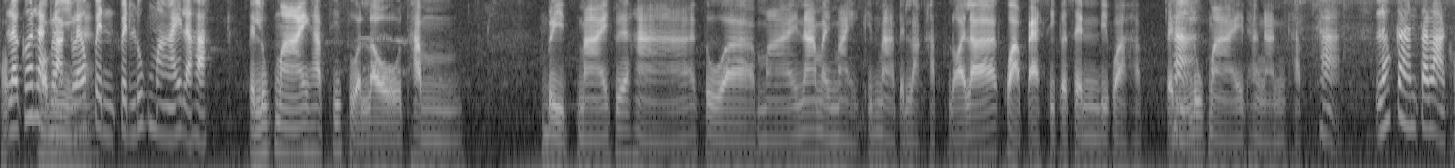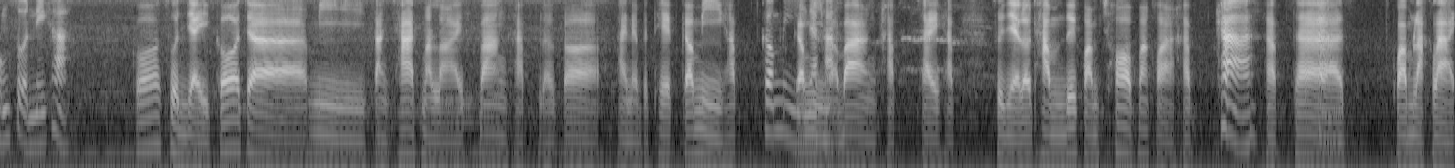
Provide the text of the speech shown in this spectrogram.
พอแล้วก็หพอลักมีๆแล้วฮะ เป็นเป็นลูกไม้เหรอคะ เป็นลูกไม้ครับที่สวนเราทำ บรีดไม้เพื่อหาตัวไม้หน้าใหม่ ๆ ขึ้นมาเป็นหลักครับ ร้อยละกว่า 80%ดีกว่าครับ เป็นลูกไม้ทางนั้นครับ ค่ะ แล้วการตลาดของสวนนี้ค่ะ ก็ส่วนใหญ่ก็จะมีต่างชาติมาไลฟ์บ้างครับ แล้วก็ภายในประเทศก็มีครับ ก็มีก็มีนะคะมาบ้างครับ ใช่ครับ ส่วนใหญ่เราทำด้วยความชอบมากกว่าครับ ค่ะ ครับถ้าค่ะ ความหลากหลาย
